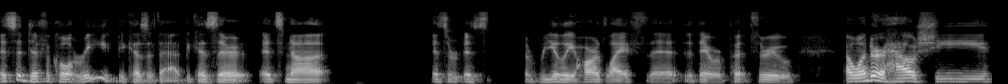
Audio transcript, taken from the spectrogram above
it's a difficult read because of that because there it's not it's a it's a really hard life that, that they were put through i wonder how she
